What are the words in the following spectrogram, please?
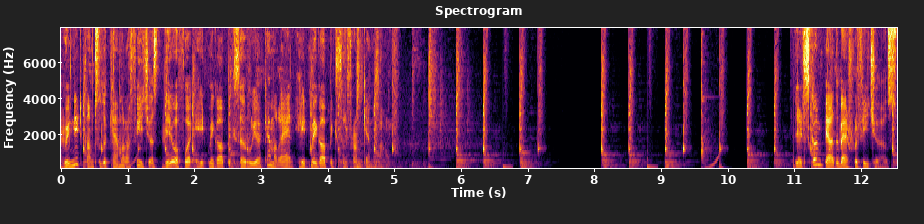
When it comes to the camera features, they offer 8 megapixel rear camera and 8 megapixel front camera. Let's compare the battery features.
